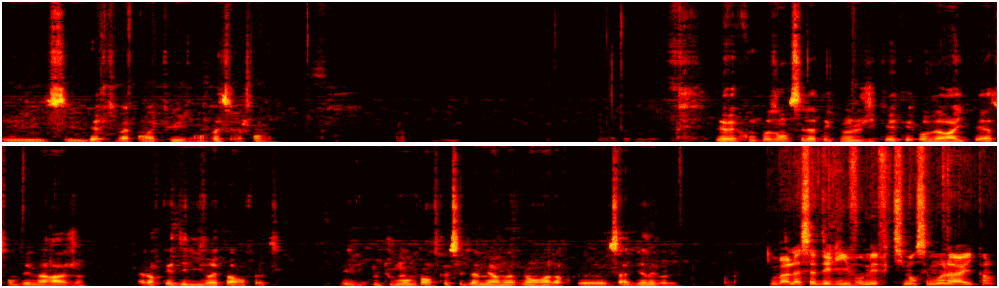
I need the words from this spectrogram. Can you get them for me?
et c'est Hubert qui m'a convaincu. Et en vrai, c'est vachement bien. Les composants, c'est la technologie qui a été overhypée à son démarrage, alors qu'elle délivrait pas en fait. Et du coup, tout le monde pense que c'est de la merde maintenant, alors que ça a bien évolué. Bah là, ça délivre, mais effectivement, c'est moins la hype. hein.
